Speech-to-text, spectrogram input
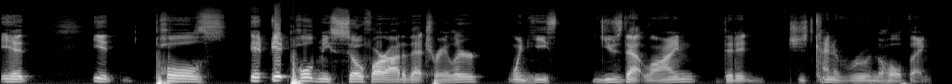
it it pulls it it pulled me so far out of that trailer when he used that line that it just kind of ruined the whole thing.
